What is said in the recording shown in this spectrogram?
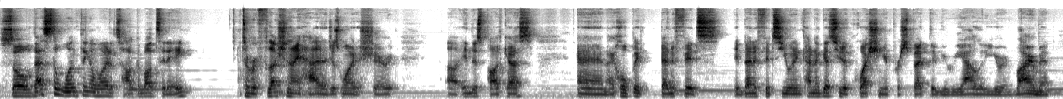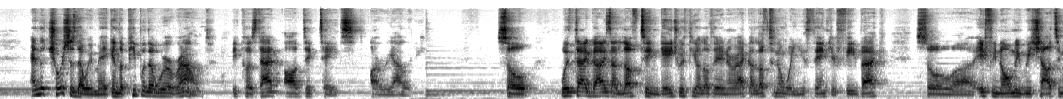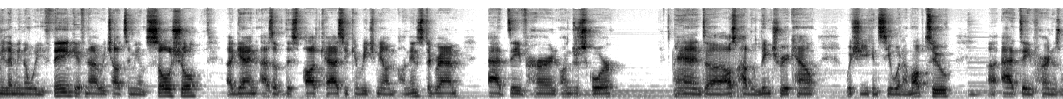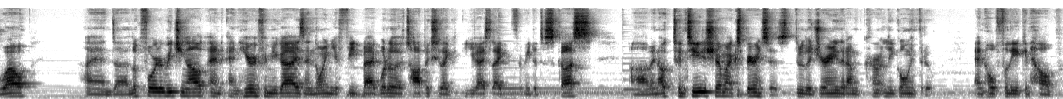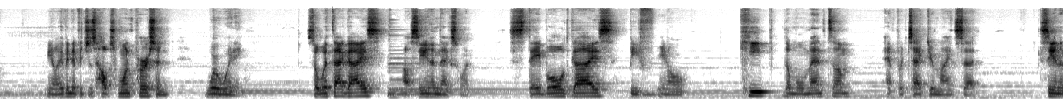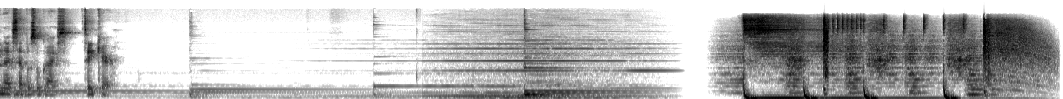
So that's the one thing I wanted to talk about today. It's a reflection I had. I just wanted to share it uh, in this podcast, and I hope it benefits it benefits you and kind of gets you to question your perspective, your reality, your environment, and the choices that we make and the people that we're around, because that all dictates our reality. So with that, guys, I love to engage with you. I love to interact. I love to know what you think, your feedback. So uh, if you know me, reach out to me. Let me know what you think. If not, reach out to me on social. Again, as of this podcast, you can reach me on, on Instagram at Dave Hearn underscore. And uh, I also have the Linktree account, which you can see what I'm up to uh, at Dave Hearn as well. And uh, look forward to reaching out and, and hearing from you guys and knowing your feedback. What are the topics you like you guys like for me to discuss? Um, and I'll continue to share my experiences through the journey that I'm currently going through. And hopefully it can help, you know, even if it just helps one person, we're winning. So with that, guys, I'll see you in the next one. Stay bold, guys. Be, you know, keep the momentum and protect your mindset. See you in the next episode, guys. Take care.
